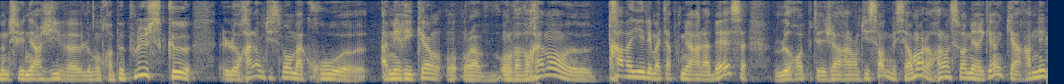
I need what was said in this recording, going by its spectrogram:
même si l'énergie le montre un peu plus, que le ralentissement macro euh, américain, on, va vraiment euh, travailler les matières premières à la baisse. L'Europe était déjà ralentissante, mais c'est vraiment le ralentissement américain qui a ramené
